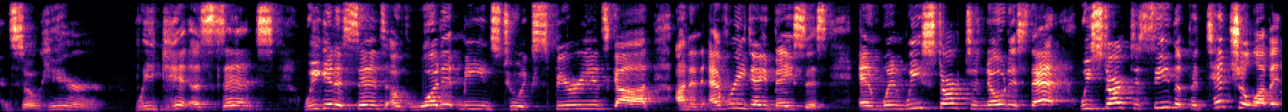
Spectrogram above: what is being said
And so here we get a sense we get a sense of what it means to experience God on an everyday basis. And when we start to notice that, we start to see the potential of it,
